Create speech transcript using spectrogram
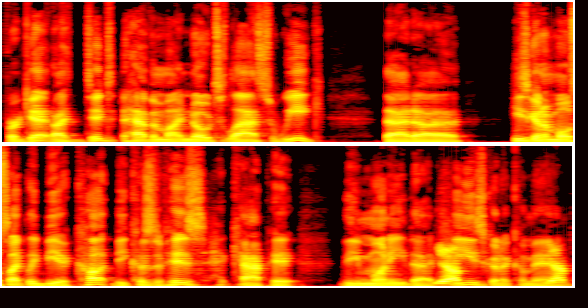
forget. I did have in my notes last week that uh, he's going to most likely be a cut because of his cap hit, the money that Yep. he's going to command. Yep.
